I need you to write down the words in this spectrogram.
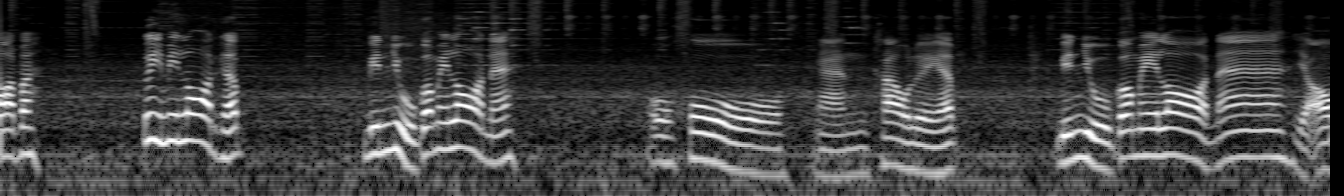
รอดปะเฮ้ยไม่รอดครับ บินอยู่ก็ไม่รอดนะ โอ้โหงานเข้าเลยครับ บินอยู่ก็ไม่รอดนะเดี๋ยวเอา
